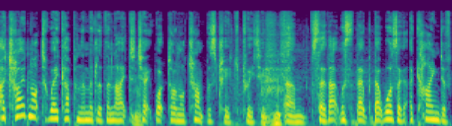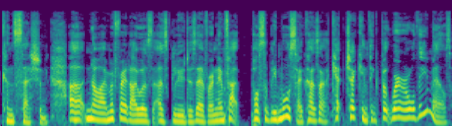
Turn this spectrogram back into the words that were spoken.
I tried not to wake up in the middle of the night to mm. check what Donald Trump was tweet- tweeting, um, so that was that, that was a, a kind of concession. Uh, no, I'm afraid I was as glued as ever, and in fact, possibly more so because I kept checking, thinking, but where are all the emails?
